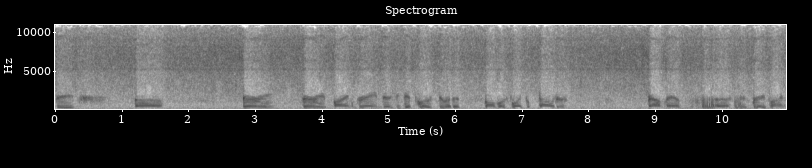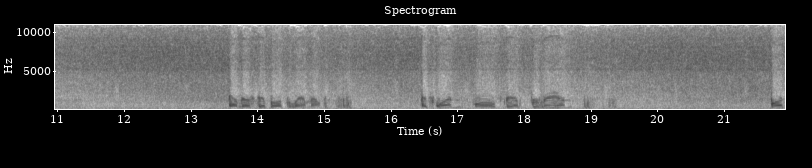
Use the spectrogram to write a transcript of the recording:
be uh, very, fine grained as you get close to it. It's almost like a powder. Ground mass uh. And uh, step off the limb now. That's one small step for man, one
